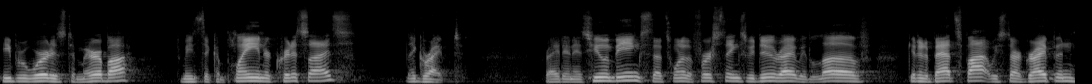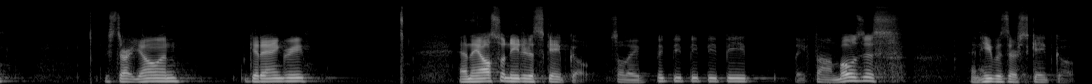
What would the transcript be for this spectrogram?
Hebrew word is to meribah, which means to complain or criticize. They griped, right? And as human beings, that's one of the first things we do, right? We love get in a bad spot, we start griping, we start yelling, get angry. And they also needed a scapegoat. So they beep, beep, beep, beep, beep. They found Moses, and he was their scapegoat.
